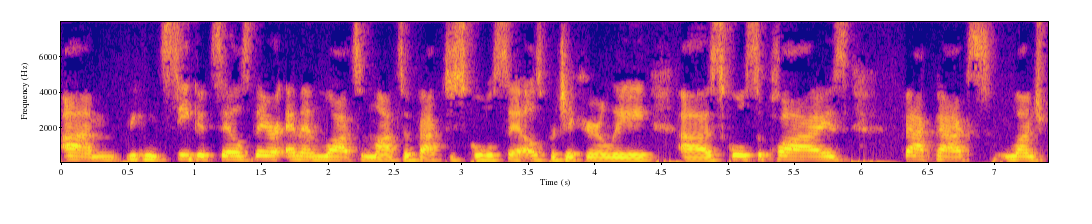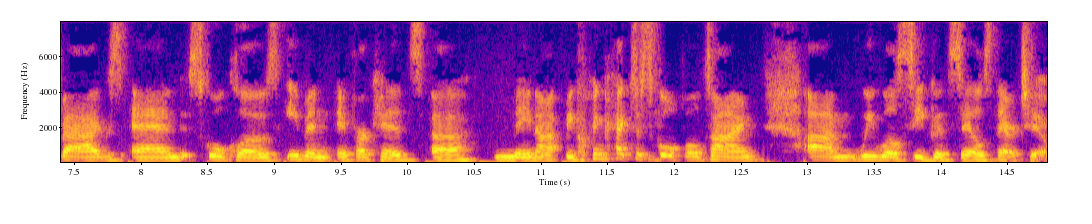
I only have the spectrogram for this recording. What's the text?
Um, we can see good sales there, and then lots and lots of back to school sales, particularly uh, school supplies. Backpacks, lunch bags, and school clothes. Even if our kids uh, may not be going back to school full time, um, we will see good sales there too.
